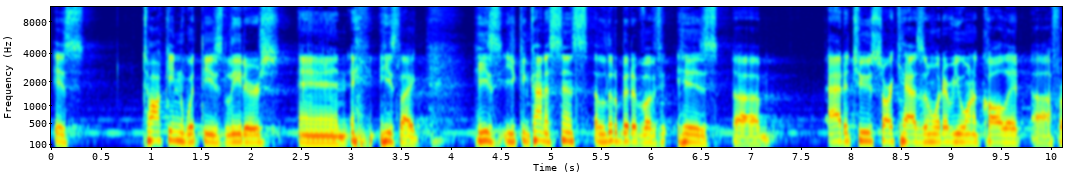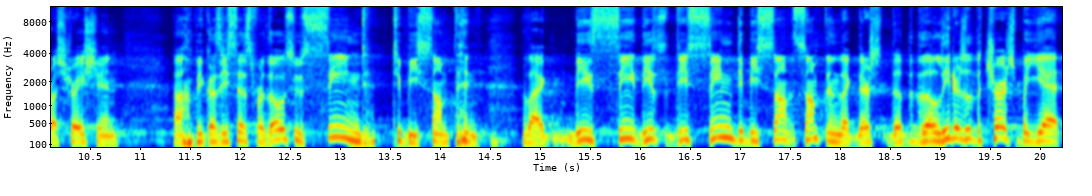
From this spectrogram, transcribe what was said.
is talking with these leaders, and he's like he's you can kind of sense a little bit of, of his um, attitude, sarcasm, whatever you want to call it, uh, frustration, uh, because he says, "For those who seemed to be something." like these seem these these seem to be some, something like there's the, the leaders of the church but yet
